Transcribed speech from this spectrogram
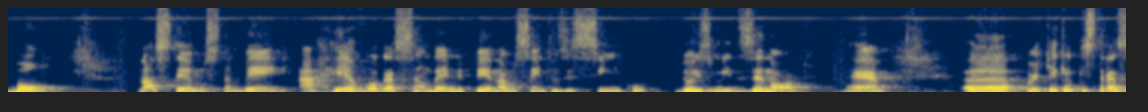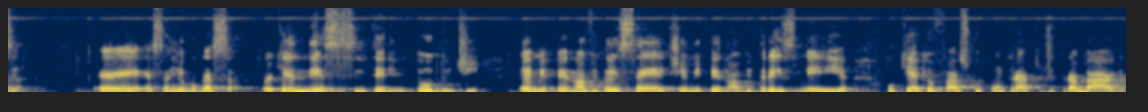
Bom, nós temos também a revogação da MP 905-2019, né? Uh, por que, que eu quis trazer é, essa revogação? Porque nesse interim todo de MP 927, MP 936, o que é que eu faço com o contrato de trabalho?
